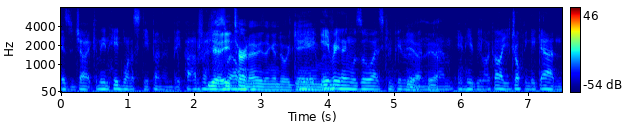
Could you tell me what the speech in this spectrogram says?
as a joke, and then he'd want to step in and be part of it. yeah, he'd well. turn anything into a game. and- everything was always competitive, Yeah, and yeah. Um, and he'd be like, "Oh, you're dropping your guard," and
